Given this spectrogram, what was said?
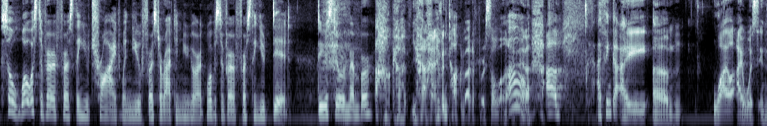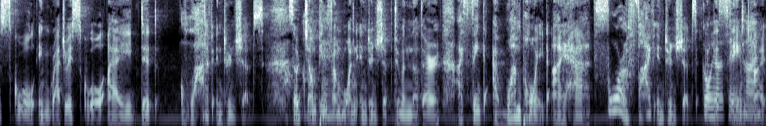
So, what was the very first thing you tried when you first arrived in New York? What was the very first thing you did? Do you still remember? Oh God, yeah, I haven't talked about it for so long. Oh. Um, I think I, um, while I was in school, in graduate school, I did a lot of internships. So jumping Okay. from one internship to another, I think at one point I had four or five internships Going at the, the same time? time.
